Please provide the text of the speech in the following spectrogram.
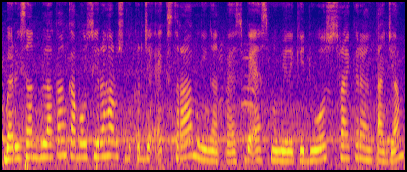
Barisan belakang Kabau Sira harus bekerja ekstra mengingat PSBS memiliki duo striker yang tajam,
